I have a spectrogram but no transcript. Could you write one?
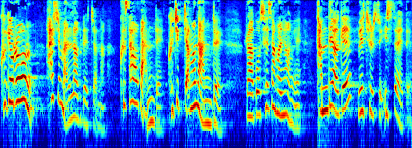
그 결혼 하지 말라 그랬잖아. 그 사업 안 돼. 그 직장은 안 돼. 라고 세상을 향해 담대하게 외칠 수 있어야 돼요.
